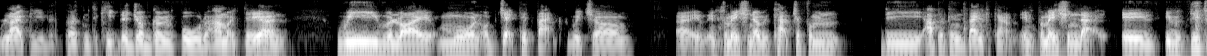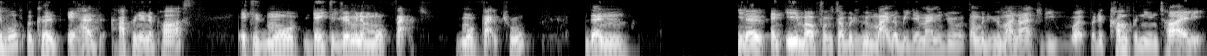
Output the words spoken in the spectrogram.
likely this person to keep their job going forward or how much they earn we rely more on objective facts, which are uh, information that we capture from the applicant's bank account, information that is irrefutable because it has happened in the past. It is more data driven and more fact more factual than you know an email from somebody who might not be the manager or somebody who might not actually work for the company entirely.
